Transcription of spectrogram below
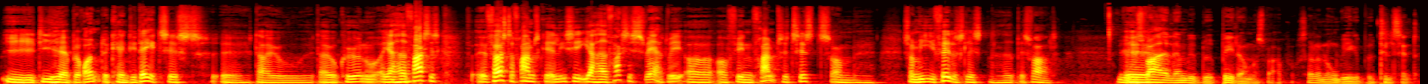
i de her berømte kandidattest, øh, der, jo, der jo kører nu. Og jeg havde faktisk, øh, først og fremmest skal jeg lige sige, jeg havde faktisk svært ved at, at finde frem til test, som, øh, som I i fælleslisten havde besvaret. Vi har svaret alle dem, vi er blevet bedt om at svare på. Så er der nogen, vi ikke er blevet tilsendt.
